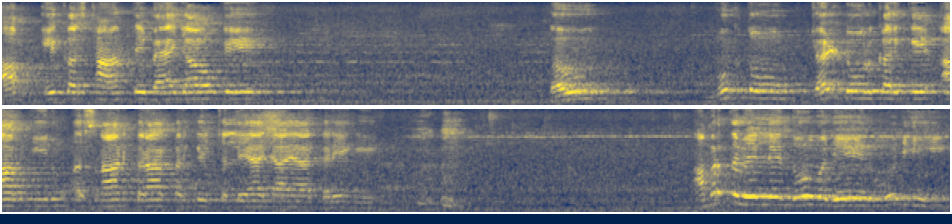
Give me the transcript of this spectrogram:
ਆਪ ਇੱਕ ਸਥਾਨ ਤੇ ਬਹਿ ਜਾਓਗੇ। ਗਊ ਮੁਖ ਤੋਂ ਜਲ ਡੋਲ ਕਰਕੇ ਆਪ ਜੀ ਨੂੰ ਇਸ਼ਨਾਨ ਕਰਾ ਕਰਕੇ ਚੱਲਿਆ ਜਾਇਆ ਕਰੇਗੀ। ਅੰਮ੍ਰਿਤ ਵੇਲੇ 2 ਵਜੇ ਰੋਜ਼ ਹੀ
